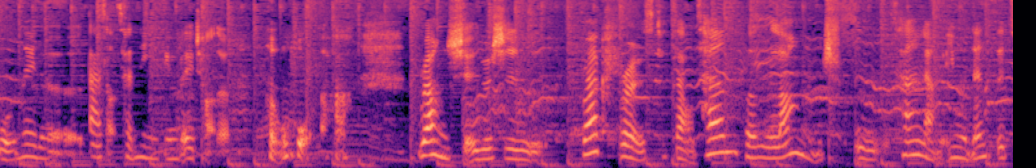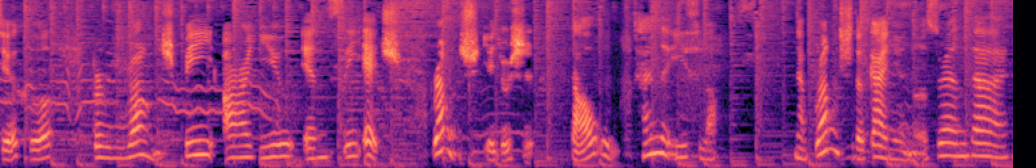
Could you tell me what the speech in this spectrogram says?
国内的大小餐厅已经被炒得很火了哈。brunch 也就是 breakfast 早餐和 lunch 午餐两个英文单词的结合。brunch b r u n c h brunch 也就是早午餐的意思了。那 brunch 的概念呢，虽然在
